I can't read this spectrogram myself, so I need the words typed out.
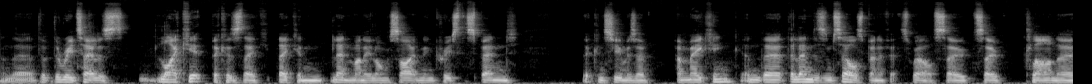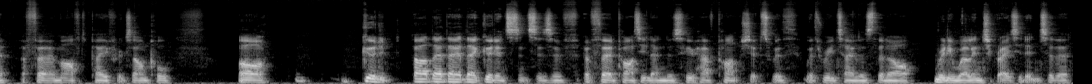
and the, the, the retailers like it because they they can lend money alongside and increase the spend that consumers are, are making, and the the lenders themselves benefit as well. So so Klarna, Affirm, Afterpay, for example, are good uh, they're, they're, good instances of, of third party lenders who have partnerships with with retailers that are really well integrated into the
